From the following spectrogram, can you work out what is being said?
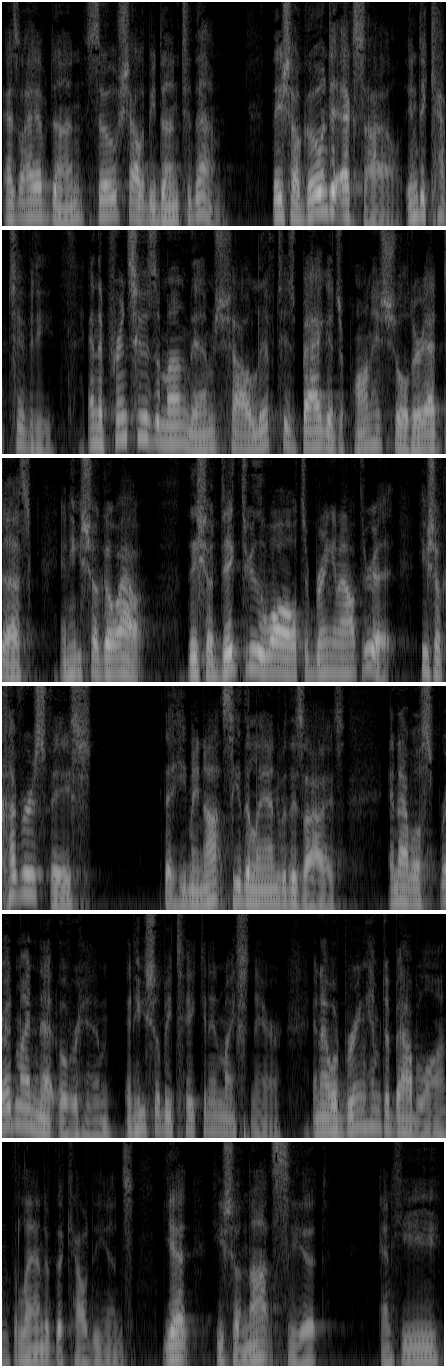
as I have done, so shall it be done to them. They shall go into exile, into captivity, and the prince who is among them shall lift his baggage upon his shoulder at dusk, and he shall go out. They shall dig through the wall to bring him out through it. He shall cover his face, that he may not see the land with his eyes and I will spread my net over him, and he shall be taken in my snare. And I will bring him to Babylon, the land of the Chaldeans. Yet he shall not see it, and he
